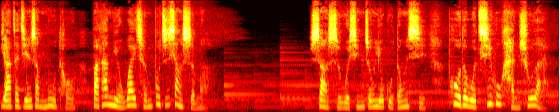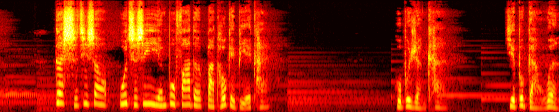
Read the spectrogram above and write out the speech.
压在肩上的木头，把它扭歪成不知像什么。霎时，我心中有股东西迫得我几乎喊出来，但实际上我只是一言不发的把头给别开。我不忍看，也不敢问。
